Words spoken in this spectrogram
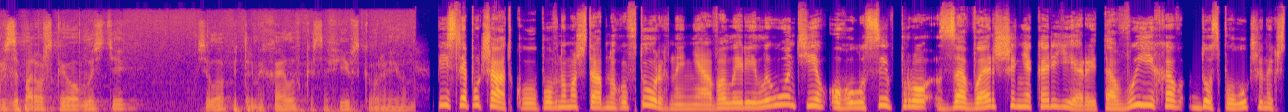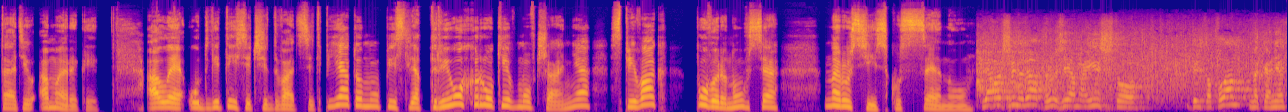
из Запорожской области, село Петромихайловка Софиевского района. Після початку повномасштабного вторгнення Валерій Леонтьєв оголосив про завершення кар'єри та виїхав до Сполучених Штатів Америки. Але у 2025-му, після трьох років мовчання, співак повернувся на російську сцену. Я очень рад, друзья мои, что дельтаплан наконец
